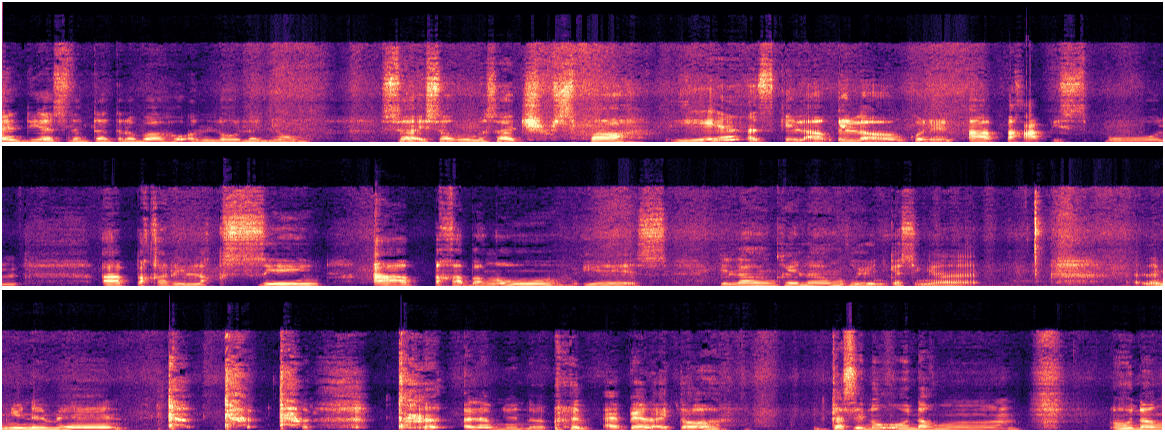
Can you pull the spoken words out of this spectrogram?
And yes, nagtatrabaho ang lola nyo sa isang massage spa. Yes, kailangan, kailangan ko na yun. Apaka-peaceful, apaka-relaxing, apaka-bango. Yes, kailangan, kailangan ko yun kasi nga, alam nyo naman, alam nyo naman, ay, pero ito, kasi nung unang, unang,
